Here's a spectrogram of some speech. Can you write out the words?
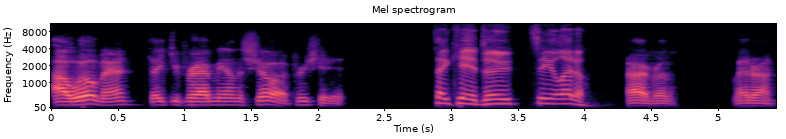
I will, man. Thank you for having me on the show. I appreciate it. Take care, dude. See you later. All right, brother. Later on.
